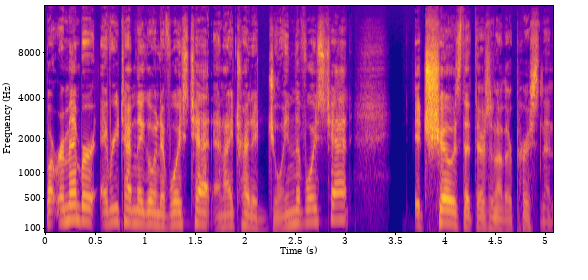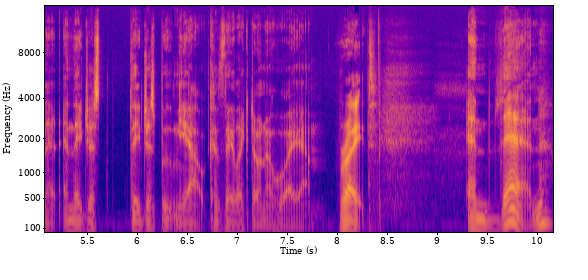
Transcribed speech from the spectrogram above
But remember, every time they go into voice chat and I try to join the voice chat, it shows that there's another person in it and they just they just boot me out because they like don't know who I am. Right. And then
